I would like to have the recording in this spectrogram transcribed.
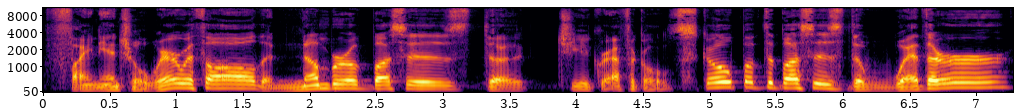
financial wherewithal, the number of buses, the geographical scope of the buses, the weather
